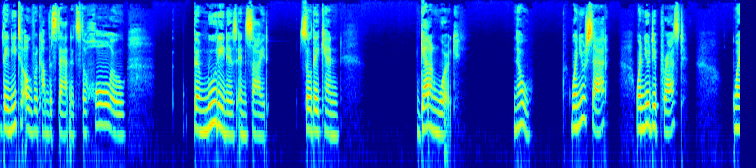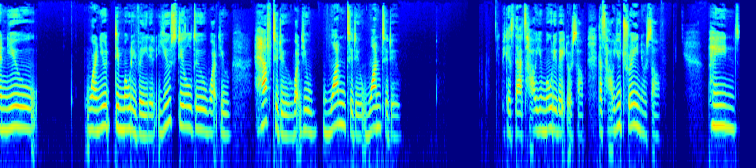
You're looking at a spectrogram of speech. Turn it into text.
they need to overcome the sadness, the hollow, oh, the moodiness inside, so they can get on work. No. When you're sad, when you're depressed, when you when you demotivated, you still do what you have to do, what you want to do, want to do because that's how you motivate yourself, that's how you train yourself. Pains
